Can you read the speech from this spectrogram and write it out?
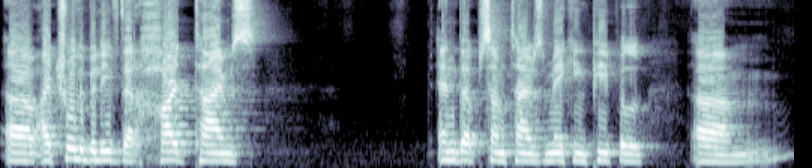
Uh, I truly believe that hard times end up sometimes making people um,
